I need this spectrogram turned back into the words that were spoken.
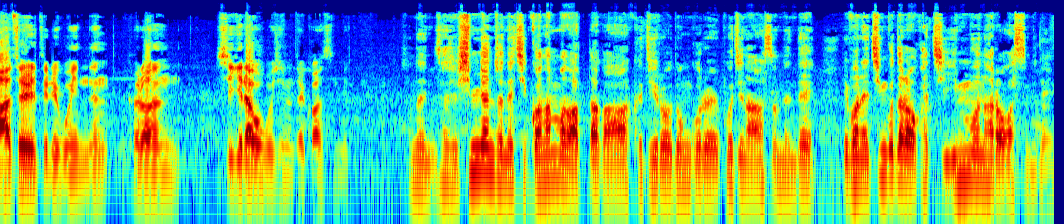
맛을 들이고 있는 그런 시기라고 보시면 될 것 같습니다. 저는 사실 10년 전에 직관 한 번 왔다가 그 뒤로 농구를 보진 않았었는데 이번에 친구들하고 같이 입문하러 왔습니다. 네.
